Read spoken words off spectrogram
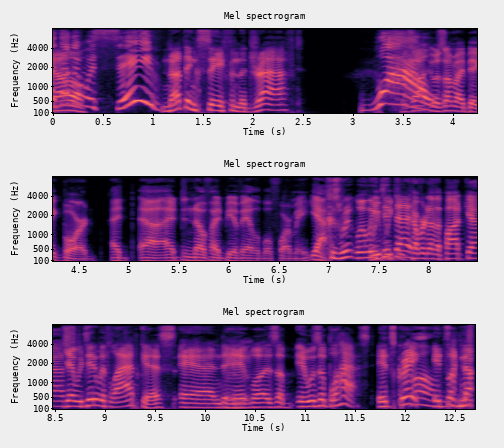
I thought that was safe. Nothing safe in the draft It was, Wow! on, it was on my big board. I uh, I didn't know if I'd be available for me. Yeah, because when we, did that. covered on the podcast. yeah, we did it with Lapkus, and it Mhm. was a it was a blast. It's great. Oh, it's like no.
